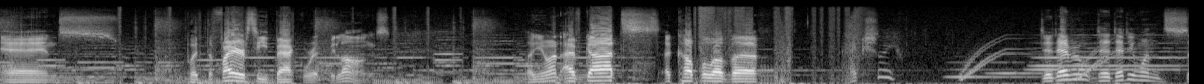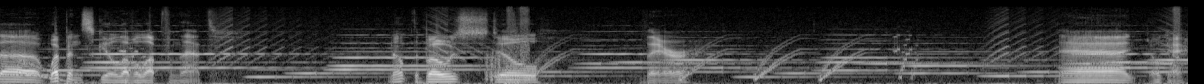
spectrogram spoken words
and put the fire seed back where it belongs. You know what? I've got a couple of, uh... Actually... Did everyone, did anyone's uh, weapon skill level up from that? Nope, the bow's still there. And okay.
